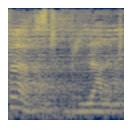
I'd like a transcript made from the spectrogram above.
First blood.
